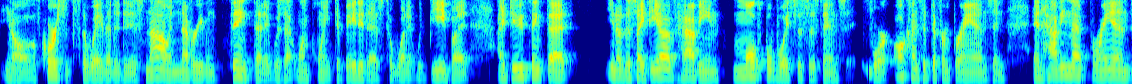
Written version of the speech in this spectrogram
you know, of course, it's the way that it is now, and never even think that it was at one point debated as to what it would be. But I do think that, you know, this idea of having multiple voice assistants for all kinds of different brands and and having that brand,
